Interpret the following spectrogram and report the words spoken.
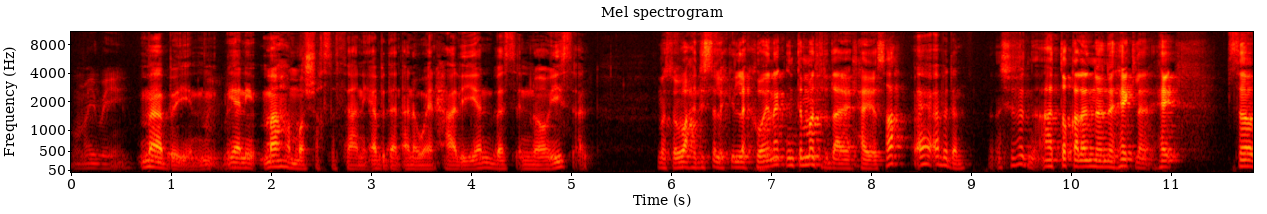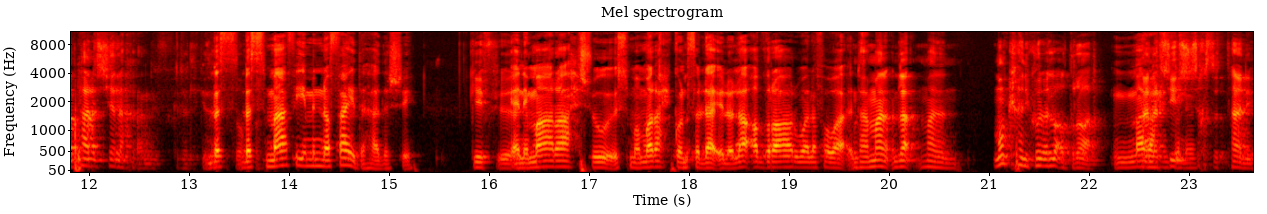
ما يبين. ما أبين. يعني ما همه الشخص الثاني ابدا أنا وين حاليا بس إنه يسأل. مثلا واحد يسألك يقول لك وينك؟ أنت ما ترد عليه الحقيقة صح؟ إيه ابدا. شفت أتوقع لأنه أنا هيك لأن هيك بسبب هذا الشيء ناخذ عندك فكرة الكذب بس بس ما في منه فايدة هذا الشيء. كيف؟ يعني ما راح شو اسمه ما راح يكون في لا له لا أضرار ولا فوائد. لا ما لا ما ممكن يكون له أضرار. ما راح يكون. الشخص الثاني.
